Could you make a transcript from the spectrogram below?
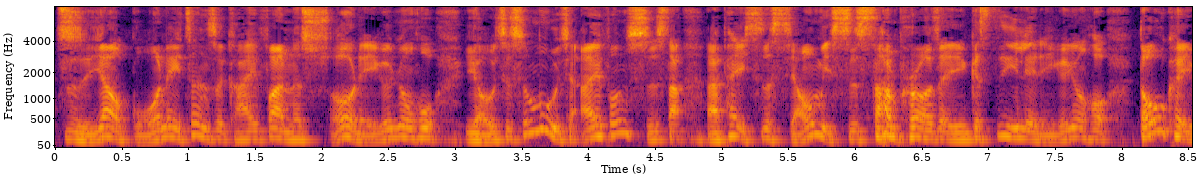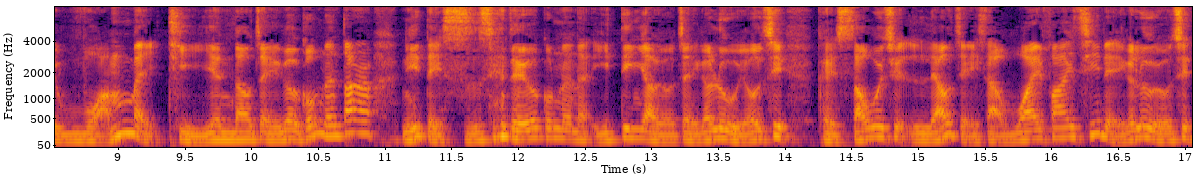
只要国内正式开放呢，所有的一个用户，尤其是目前 iPhone 十三啊配置小米十三 Pro 这一个系列的一个用户，都可以完美体验到这一个功。功能当然，你得实现这个功能呢，一定要有这个路由器，可以稍微去了解一下 WiFi 七的一个路由器。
